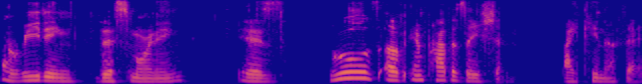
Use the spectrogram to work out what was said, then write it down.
Our reading this morning is Rules of Improvisation by Tina Fey.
